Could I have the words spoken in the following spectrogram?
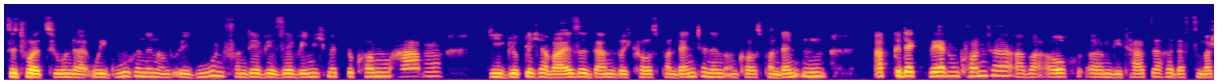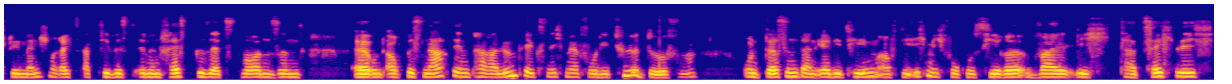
Situation der Uigurinnen und Uiguren, von der wir sehr wenig mitbekommen haben, die glücklicherweise dann durch Korrespondentinnen und Korrespondenten abgedeckt werden konnte, aber auch ähm, die Tatsache, dass zum Beispiel Menschenrechtsaktivistinnen festgesetzt worden sind äh, und auch bis nach den Paralympics nicht mehr vor die Tür dürfen. Und das sind dann eher die Themen, auf die ich mich fokussiere, weil ich tatsächlich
